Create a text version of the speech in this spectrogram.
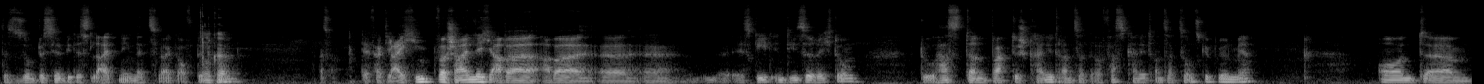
Das ist so ein bisschen wie das Lightning-Netzwerk auf Bitcoin. Okay. Also der Vergleich hinkt wahrscheinlich, aber, aber äh, es geht in diese Richtung. Du hast dann praktisch keine Transak fast keine Transaktionsgebühren mehr. Und, ähm,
